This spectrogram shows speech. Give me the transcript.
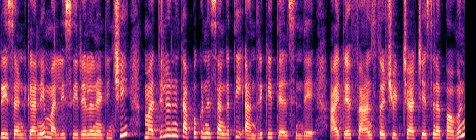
రీసెంట్గానే మళ్ళీ సీరియల్ నటించి మధ్యలోనే తప్పుకున్న సంగతి అందరికీ తెలిసిందే. అయితే ఫ్యాన్స్తో చిట్ చాట్ చేసిన పవన్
